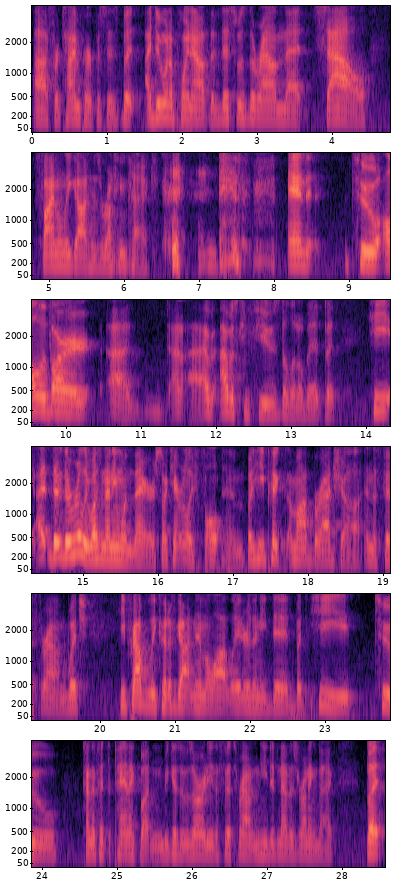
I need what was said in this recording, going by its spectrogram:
uh, for time purposes. But I do want to point out that this was the round that Sal finally got his running back, and and to all of our uh, I, I, I was confused a little bit, but he I, there, there really wasn't anyone there, so I can't really fault him. But he picked Ahmad Bradshaw in the fifth round, which he probably could have gotten him a lot later than he did. But he too kind of hit the panic button because it was already the fifth round and he didn't have his running back. But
